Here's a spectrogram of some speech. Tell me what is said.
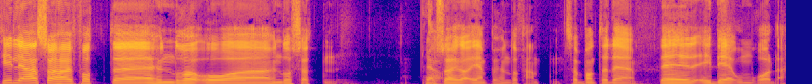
tidligere så har jeg fått eh, 100 og eh, 117. Ja. Og så har jeg en på 115. Så på en måte det, det er i det området.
